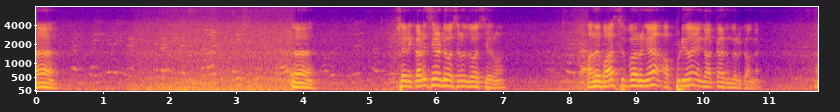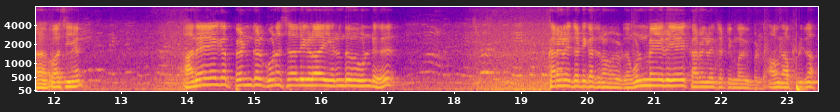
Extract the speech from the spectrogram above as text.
ஆ. ஆ. சரி கடைசி ரெண்டு வசனத்தை வாசிக்கிறோம். அதை வாசித்து பாருங்கள் அப்படி தான் எங்கள் அக்கா இருந்திருக்காங்க. வாசிங்க. அநேக பெண்கள் குணசாலிகளாக இருந்தது உண்டு. கரங்களை தட்டி கருத்து உண்மையிலேயே கரங்களை தட்டி மகிழ்ப்படுத்தும் அவங்க அப்படி தான்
